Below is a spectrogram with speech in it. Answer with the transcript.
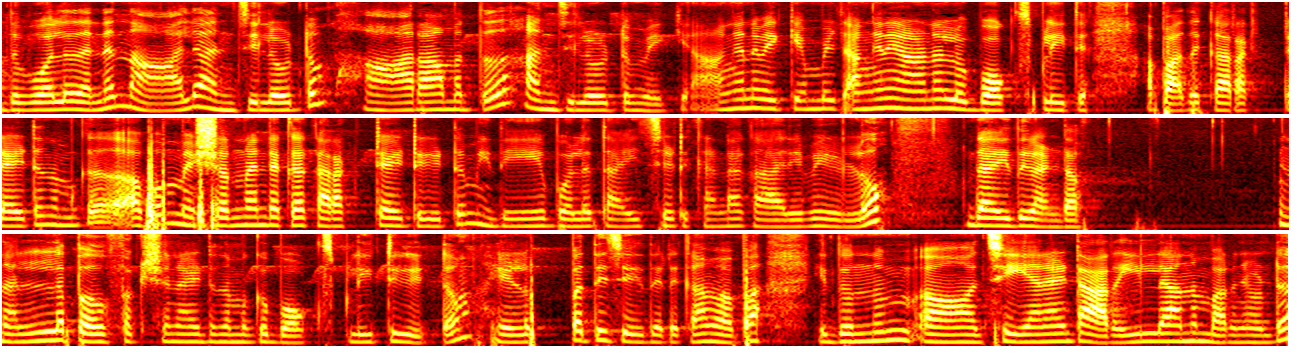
അതുപോലെ തന്നെ നാല് അഞ്ചിലോട്ടും ആറാമത്തത് അഞ്ചിലോട്ടും വെക്കുക. അങ്ങനെ വെക്കുമ്പോഴത്തേക്ക് അങ്ങനെയാണല്ലോ ബോക്സ് പ്ലേറ്റ് അപ്പോൾ അത് കറക്റ്റായിട്ട് നമുക്ക് അപ്പം മെഷർമെന്റ് ഒക്കെ കറക്റ്റായിട്ട് കിട്ടും. ഇതേപോലെ തയ്ച്ചെടുക്കേണ്ട കാര്യമേ ഉള്ളൂ. ഇതാ ഇത് കണ്ടോ. നല്ല പെർഫെക്ഷനായിട്ട് നമുക്ക് ബോക്സ് പ്ലേറ്റ് കിട്ടും. എളുപ്പത്തിൽ ചെയ്തെടുക്കാം. അപ്പം ഇതൊന്നും ചെയ്യാനായിട്ട് അറിയില്ല എന്നും പറഞ്ഞുകൊണ്ട്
